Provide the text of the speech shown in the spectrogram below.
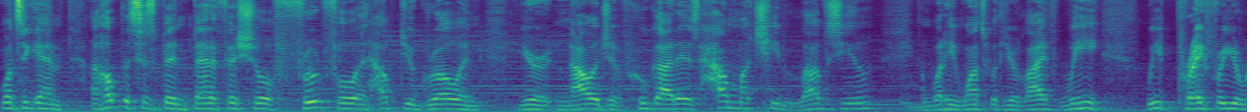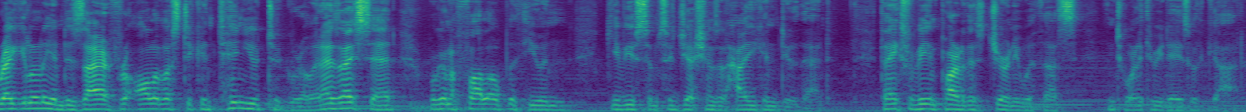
Once again, I hope this has been beneficial, fruitful, and helped you grow in your knowledge of who God is, how much He loves you, and what He wants with your life. We, we pray for you regularly and desire for all of us to continue to grow. And as I said, we're going to follow up with you and give you some suggestions on how you can do that. Thanks for being part of this journey with us in 23 Days with God.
